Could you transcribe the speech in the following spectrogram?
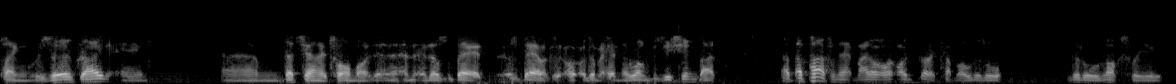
playing reserve grade, and um, that's the only time I and, and it was bad. It was bad because I got my head in the wrong position. But apart from that, mate, I, I got a couple of little little knocks where you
